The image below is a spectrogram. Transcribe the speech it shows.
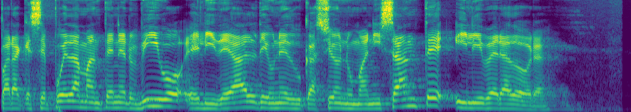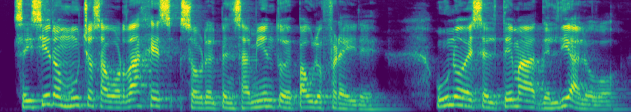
para que se pueda mantener vivo el ideal de una educación humanizante y liberadora. Se hicieron muchos abordajes sobre el pensamiento de Paulo Freire. Uno es el tema del diálogo.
